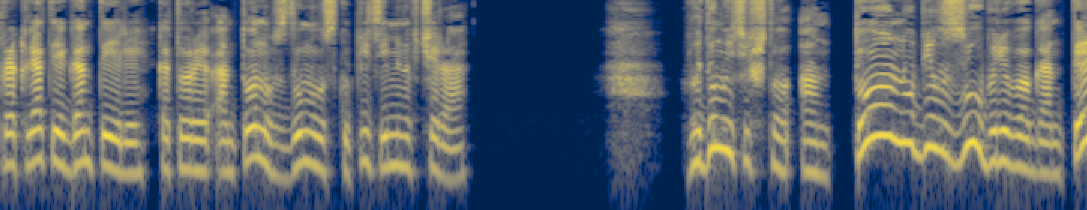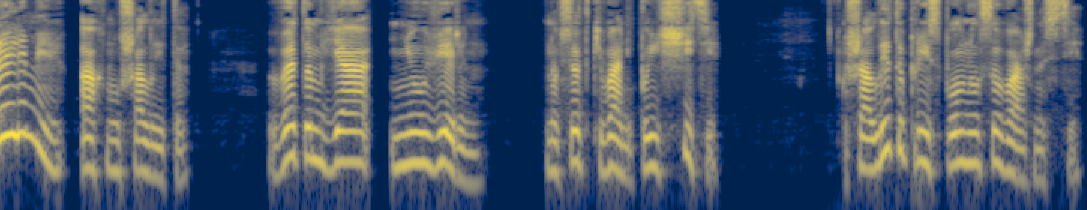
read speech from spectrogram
проклятые гантели, которые Антону вздумал скупить именно вчера. «Вы думаете, что Антон убил Зубарева гантелями?» — ахнул Шалыта. «В этом я не уверен, но все-таки, Ваня, поищите». Шалыта преисполнился важности.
